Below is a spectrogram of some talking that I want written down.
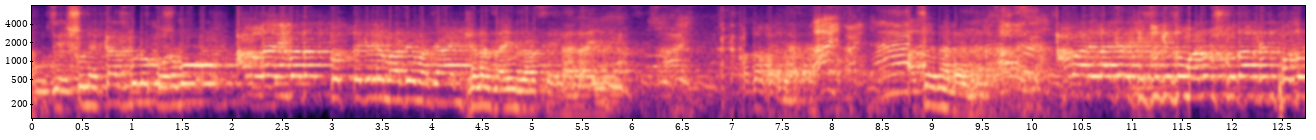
বুঝে শুনে কাজগুলো করব। আল্লাহর ইবাদত করতে গেলে মাঝে মাঝে আইন খেলা জায়েজ আছে না নাই? কথা হয় না? আছে না নাই? আমার এলাকার কিছু কিছু মানুষ কোদাল খান ফজরের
